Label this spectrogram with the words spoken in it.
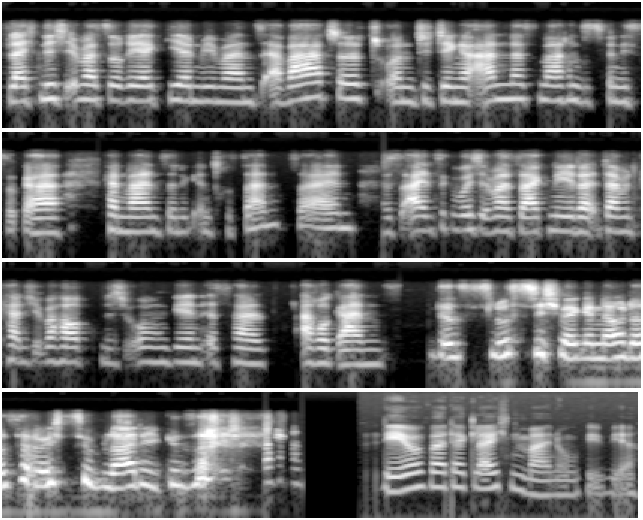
vielleicht nicht immer so reagieren, wie man es erwartet und die Dinge anders machen. Das finde ich sogar, kann wahnsinnig interessant sein. Das Einzige, wo ich immer sage, nee, da, damit kann ich überhaupt nicht umgehen, ist halt Arroganz. Das ist lustig, weil genau das habe ich zu Vladi gesagt. Leo war der gleichen Meinung wie wir.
